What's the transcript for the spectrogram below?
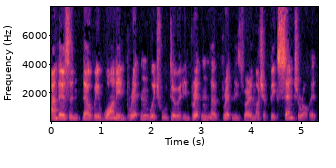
And there's a, there'll be one in Britain, which will do it in Britain. Britain is very much a big center of it.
